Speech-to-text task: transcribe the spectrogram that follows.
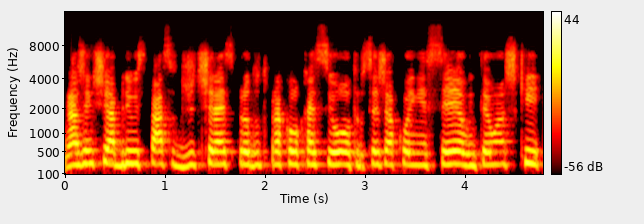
a gente abriu espaço de tirar esse produto para colocar esse outro, você já conheceu, então acho que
